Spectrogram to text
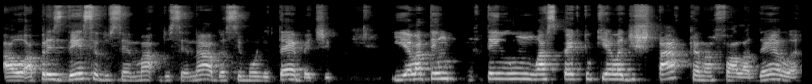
à presidência do, do Senado, a Simone Tebet, e ela tem um, tem um aspecto que ela destaca na fala dela,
